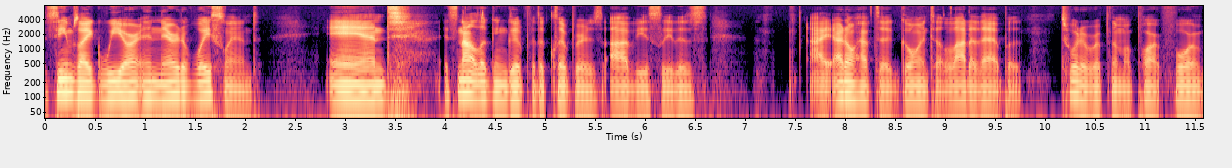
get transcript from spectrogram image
it seems like we are in narrative wasteland. And it's not looking good for the Clippers, obviously. There's I, I don't have to go into a lot of that, but Twitter ripped them apart for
